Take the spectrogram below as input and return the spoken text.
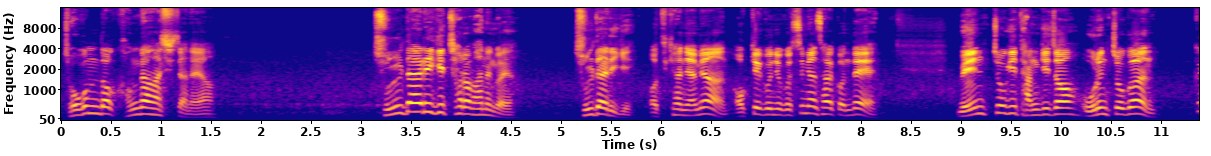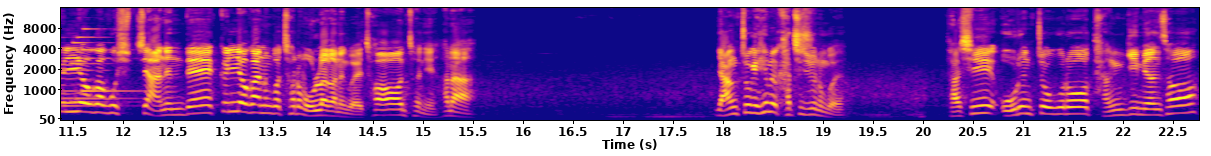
조금 더 건강하시잖아요. 줄다리기처럼 하는 거예요. 줄다리기. 어떻게 하냐면 어깨 근육을 쓰면서 할 건데 왼쪽이 당기죠. 오른쪽은 끌려가고 싶지 않은데 끌려가는 것처럼 올라가는 거예요. 천천히. 하나. 양쪽에 힘을 같이 주는 거예요. 다시 오른쪽으로 당기면서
